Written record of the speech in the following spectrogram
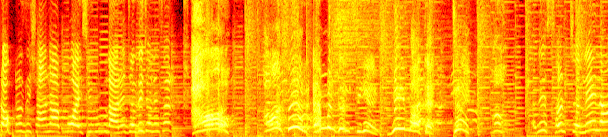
डॉक्टर जिशान आपको आईसीयू में बुला रहे हैं। जल्दी चले सर। हाँ हाँ सर इमरजेंसी है यही बात है। हाँ। अरे सर चले ना।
